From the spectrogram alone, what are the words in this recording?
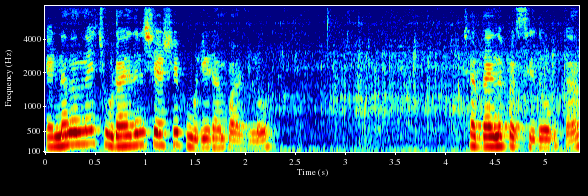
എണ്ണ നന്നായി ചൂടായതിന് ശേഷമേ പൂരിയിടാൻ പാടുള്ളൂ. ചെറുതായി ഒന്ന് പ്രസ് ചെയ്ത് കൊടുക്കാം.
